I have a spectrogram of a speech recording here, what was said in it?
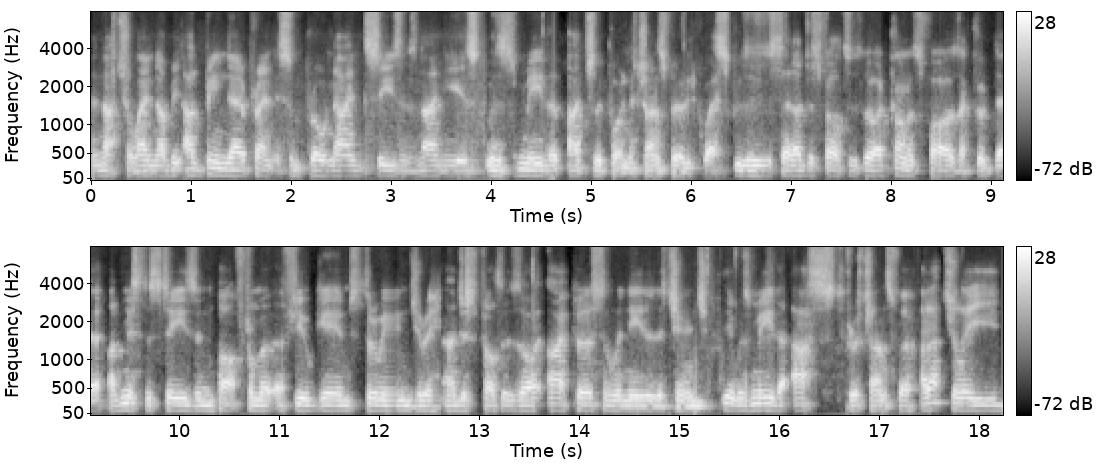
a natural end. I'd, be, I'd been there apprentice and pro nine seasons, nine years. It was me that actually put in the transfer request because, as I said, I just felt as though I'd gone as far as I could there. I'd missed the season apart from a, a few games through injury. I just felt as though I personally needed a change. It was me that asked for a transfer. I'd actually,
